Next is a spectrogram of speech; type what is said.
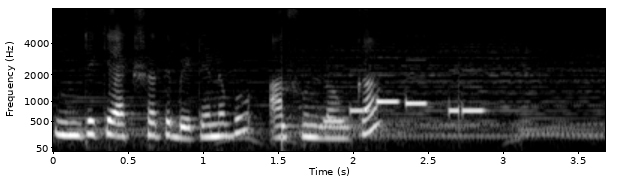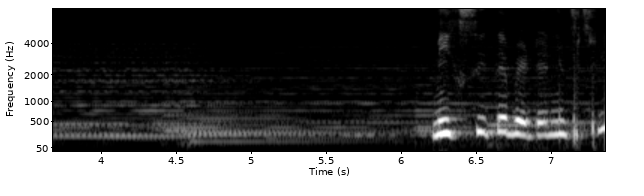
তিনটেকে একসাথে বেটে নেব, রসুন, লঙ্কা। মিক্সিতে বেটে নিচ্ছি।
